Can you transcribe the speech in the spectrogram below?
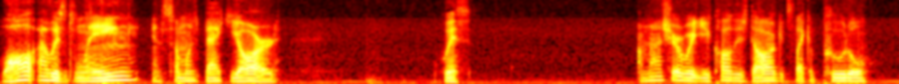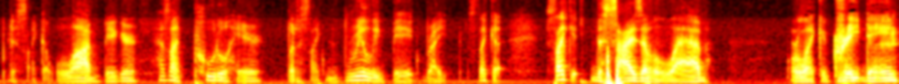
while I was laying in someone's backyard with I'm not sure what you call this dog. It's like a poodle, but it's like a lot bigger. It has like poodle hair, but it's like really big, right? It's like a it's like the size of a lab or like a Great Dane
